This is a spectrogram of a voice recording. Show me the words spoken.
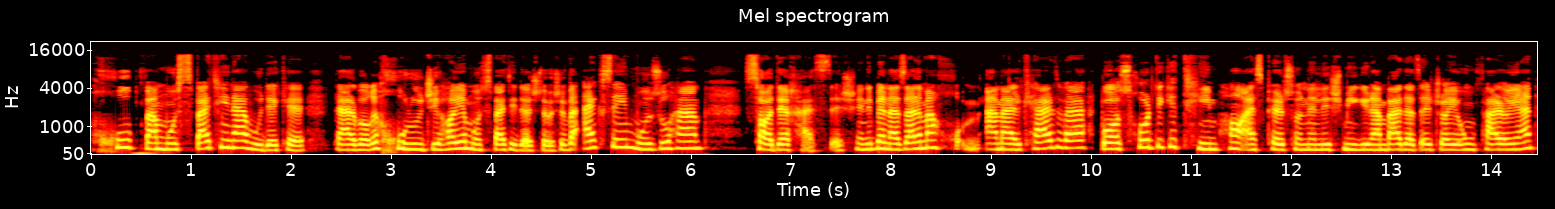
خوب و مثبتی نبوده که در واقع خروجی های مثبتی داشته باشه. و عکس این موضوع هم صادق هستش. یعنی به نظر من عمل کرد و بازخوردی که تیم ها از پرسنلش می‌گیرن بعد از اجرای اون فرایند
